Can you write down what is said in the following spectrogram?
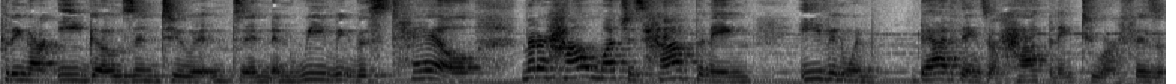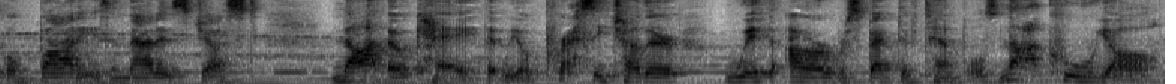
putting our egos into it and, and, and weaving this tale, no matter how much is happening, even when bad things are happening to our physical bodies, and that is just not okay that we oppress each other with our respective temples. Not cool, y'all.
